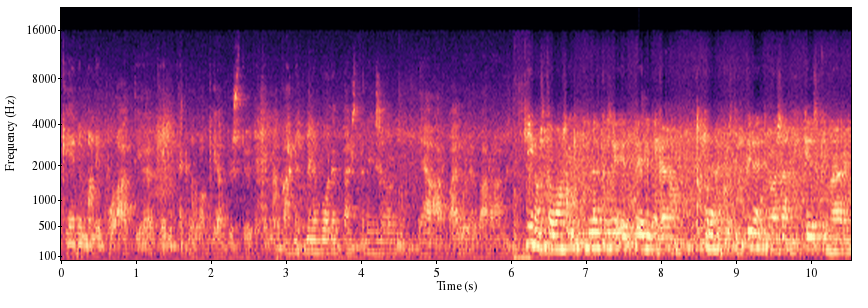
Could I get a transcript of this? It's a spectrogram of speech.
geenimanipulaatio ja geeniteknologia pystyy tekemään 20 vuoden päästä, niin se on jää arvailujen varaan. Kiinnostavaa on sitten se, että elinikä on todennäköisesti pidentymässä keskimäärin.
